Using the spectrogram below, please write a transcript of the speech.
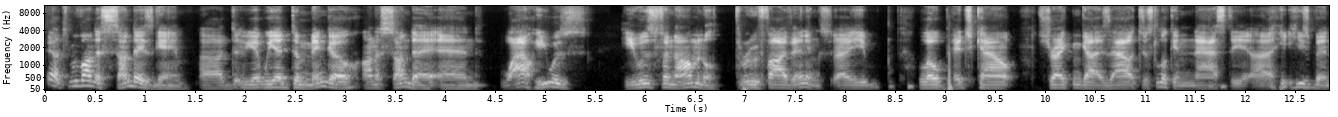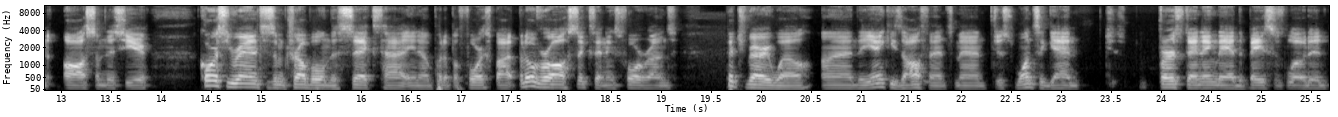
yeah, let's move on to Sunday's game. Uh, we had Domingo on a Sunday, and wow, he was he was phenomenal through five innings. Right, he, low pitch count, striking guys out, just looking nasty. Uh, he, has been awesome this year. Of course, he ran into some trouble in the sixth, had you know put up a four spot, but overall six innings, four runs, pitched very well. And the Yankees offense, man, just once again, just first inning they had the bases loaded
